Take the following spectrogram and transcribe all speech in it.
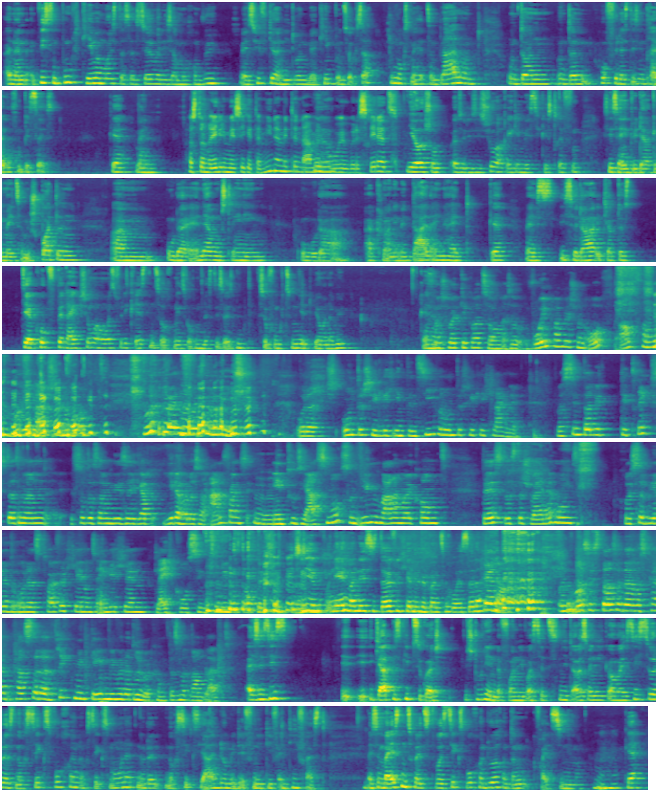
an einen gewissen Punkt kommen muss, dass er selber das auch machen will. Weil es hilft ja auch nicht, wenn wer kommt und sagt, so, du machst mir jetzt einen Plan und, und, dann, und dann hoffe ich, dass das in drei Wochen besser ist. Gell? Weil Hast du dann regelmäßige Termine mit den Damen, ja. wo ihr über das redet? Ja, schon. Also das ist schon ein regelmäßiges Treffen. Es ist entweder ein gemeinsames Sporteln ähm, oder Ernährungstraining oder eine kleine Mentaleinheit. Gell? Weil es ist halt auch, ich glaube, dass der Kopfbereich schon auch was für die größten Sachen ist, warum das, das alles nicht so funktioniert, wie einer will. Genau. Das wollte ich gerade sagen. Also wollen habe ich schon oft, angefangen habe ich auch schon oft, durchgehalten habe ich noch nicht. Oder unterschiedlich intensiv und unterschiedlich lange. Was sind da die, die Tricks, dass man sozusagen diese, ich glaube, jeder hat also Anfangsenthusiasmus und irgendwann einmal kommt das, dass der Schweinehund größer wird mhm. oder das Teufelchen und das Engelchen gleich groß sind, zumindest auf den Schultern. Stimmt, und irgendwann ist das Teufelchen wieder ganz groß, oder? Genau. Und was ist da so da, was kann, kannst du da einen Trick mitgeben, wie man da drüber kommt, dass man dran bleibt? Also es ist, ich, glaube, es gibt sogar Studien davon, ich weiß jetzt nicht auswendig, aber es ist so, dass nach sechs Wochen, nach sechs Monaten oder nach sechs Jahren du mal definitiv ein Tief hast. Also meistens hältst du was sechs Wochen durch und dann gefällt es dir nicht mehr. Mhm. Gell?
